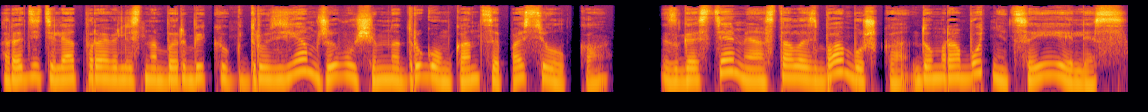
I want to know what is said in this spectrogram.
Родители отправились на барбекю к друзьям, живущим на другом конце поселка. С гостями осталась бабушка, домработница и Элис.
